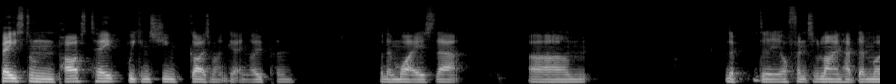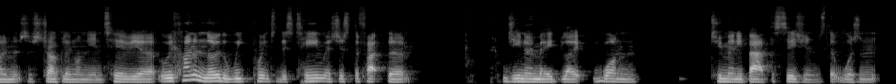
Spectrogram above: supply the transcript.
Based on past tape, we can assume guys weren't getting open. Well, then why is that? Um, the the offensive line had their moments of struggling on the interior. We kind of know the weak points of this team. It's just the fact that Geno made like one too many bad decisions that wasn't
